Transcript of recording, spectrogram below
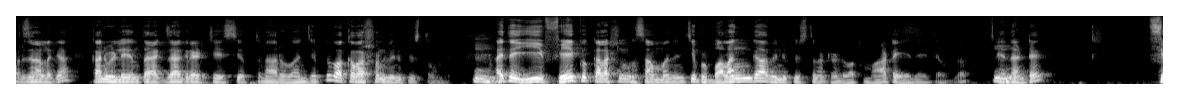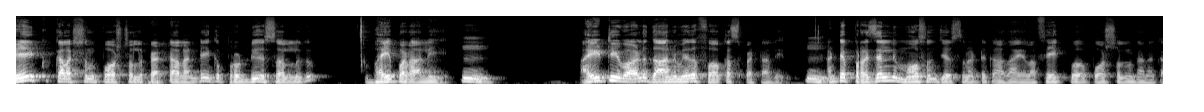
ఒరిజినల్గా కానీ వీళ్ళు ఎంత ఎగ్జాగరేట్ చేసి చెప్తున్నారు అని చెప్పి ఒక వర్షన్ వినిపిస్తుంది అయితే ఈ ఫేక్ కలెక్షన్కి సంబంధించి ఇప్పుడు బలంగా వినిపిస్తున్నటువంటి ఒక మాట ఏదైతే ఉందో ఏంటంటే ఫేక్ కలెక్షన్ పోస్టర్లు పెట్టాలంటే ఇంకా ప్రొడ్యూసర్లకు భయపడాలి. ఐటీ వాళ్ళు దాని మీద ఫోకస్ పెట్టాలి. అంటే ప్రజల్ని మోసం చేస్తున్నట్టు కాదా? ఇలా ఫేక్ పోస్టర్లను కనుక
